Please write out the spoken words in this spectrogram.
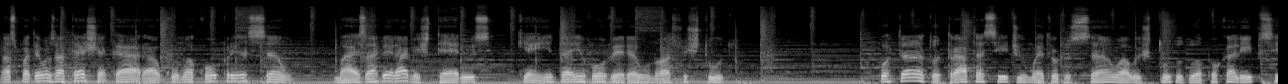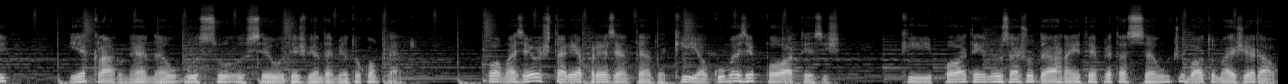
Nós podemos até chegar a alguma compreensão, mas haverá mistérios que ainda envolverão o nosso estudo. Portanto, trata-se de uma introdução ao estudo do Apocalipse e, é claro, né, não o, o seu desvendamento completo. Bom, mas eu estarei apresentando aqui algumas hipóteses que podem nos ajudar na interpretação de modo mais geral.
